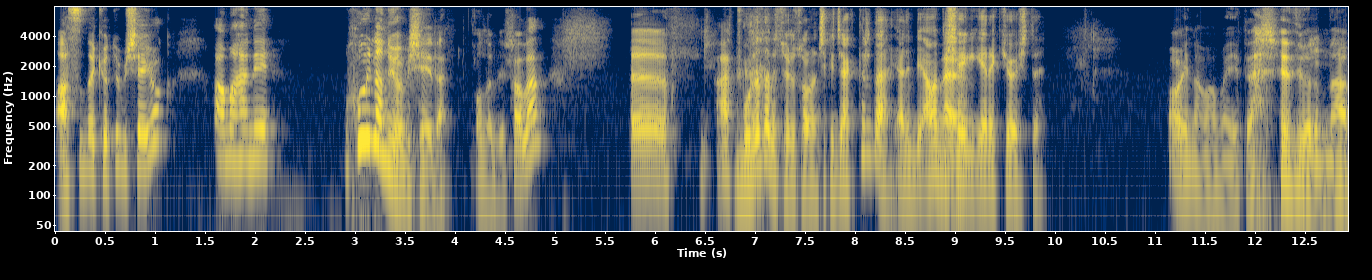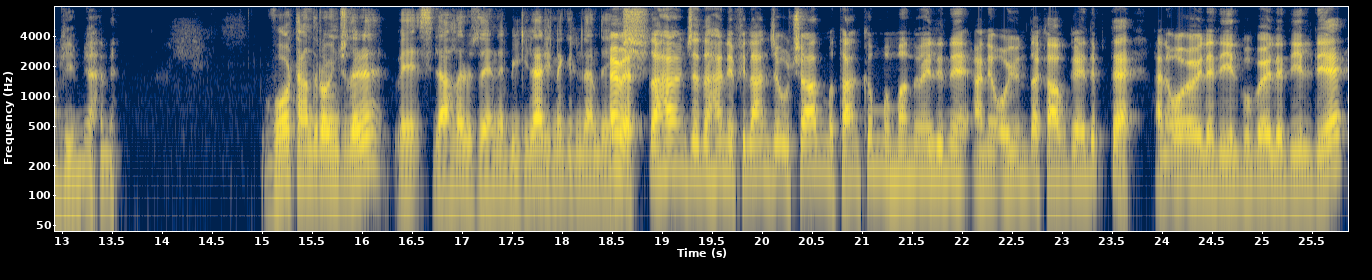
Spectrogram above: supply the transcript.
Aslında kötü bir şey yok ama hani huylanıyor bir şeyden Olabilir. falan. Ee, artık Burada da bir sürü sorun çıkacaktır da yani bir ama bir Evet. şey gerekiyor işte. oynamamayı tercih ediyorum. Ne yapayım yani? War Thunder oyuncuları ve silahlar üzerine bilgiler yine gündemdeymiş. Evet daha önce de hani filanca uçağın mı tankın mı manuelini hani oyunda kavga edip de hani o öyle değil bu böyle değil diye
